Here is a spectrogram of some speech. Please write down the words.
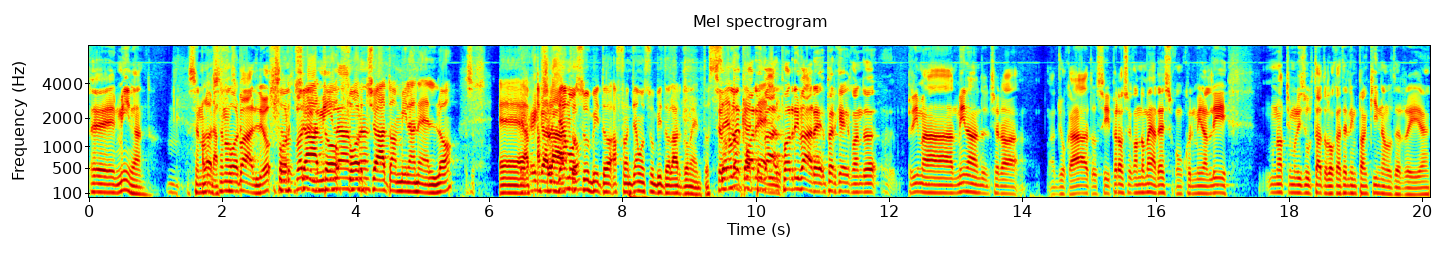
Eh, il Milan. Se non, Allora, se non for- sbaglio, se non forgiato, sbaglio il Milan... forgiato a Milanello. Eh, affrontiamo, subito, affrontiamo subito l'argomento. Se Secondo me può arrivare, può arrivare perché quando prima al Milan c'era ha giocato, sì, però secondo me adesso con quel Milan lì un ottimo risultato Locatelli in panchina lo terrei, eh.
